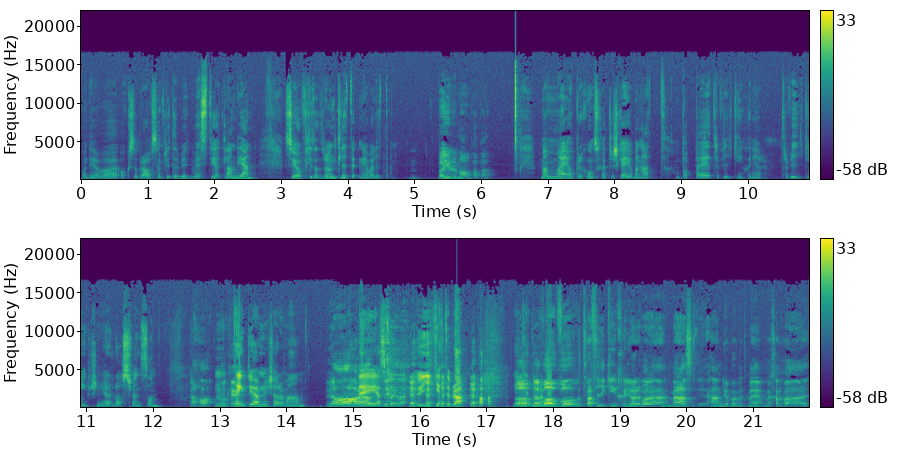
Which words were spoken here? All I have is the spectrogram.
och det var också bra. Och sen flyttade vi till Västergötland igen. Så jag har flyttat runt lite när jag var liten. Vad gjorde mamma och pappa? Mamma är operationssköterska, jobbar natt. Och pappa är trafikingenjör. Trafikingenjör Lars Svensson. Jaha, Mm. okej. Tänkte jag övningsköra med han. Ja, Nej, ja. jag skojar bara. Det gick jättebra, pappa. Gick Ja, jättebra. men vad, vad trafikingenjör, var, men han, han jobbade inte med, med själva eh,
